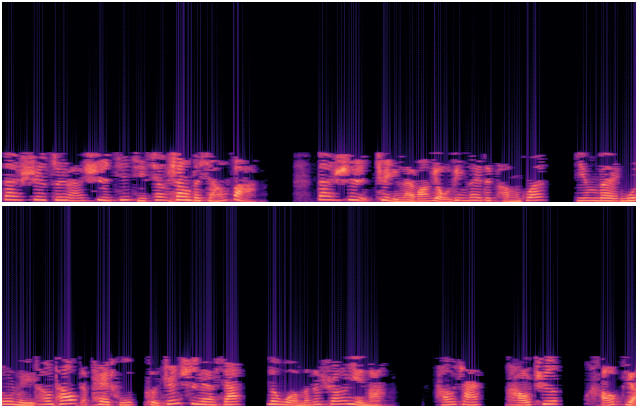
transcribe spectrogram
但是虽然是积极向上的想法。但是却引来网友另类的旁观，因为李涛涛的配图可真是亮瞎了我们的双眼啊！豪宅、豪车、好表、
